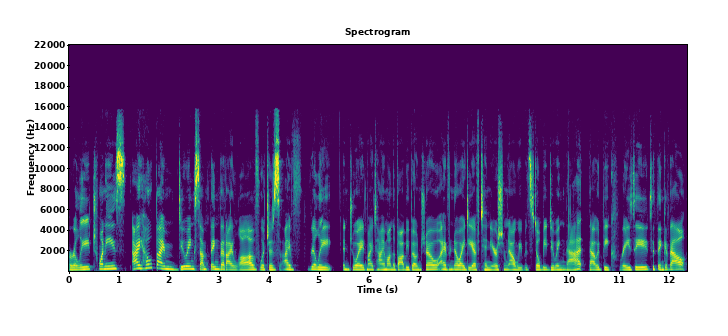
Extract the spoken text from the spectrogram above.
early 20s. I hope I'm doing something that I love, which is I've really enjoyed my time on the Bobby Bones show. I have no idea if 10 years from now we would still be doing that. That would be crazy to think about.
